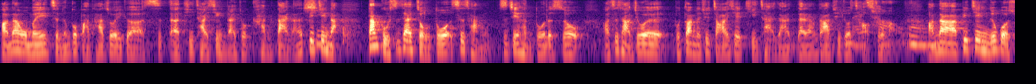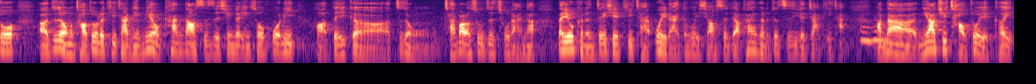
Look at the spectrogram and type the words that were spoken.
好、嗯，那我们也只能够把它做一个是呃题材性来做看待了。那毕竟呢，当股市在走多，市场资金很多的时候。啊，市场就会不断的去找一些题材，来来让大家去做炒作。好、嗯，那毕竟如果说呃这种炒作的题材，你没有看到实质性的营收获利好的一个这种财报的数字出来呢，那有可能这些题材未来都会消失掉，它有可能就只是一个假题材。嗯，好，那你要去炒作也可以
